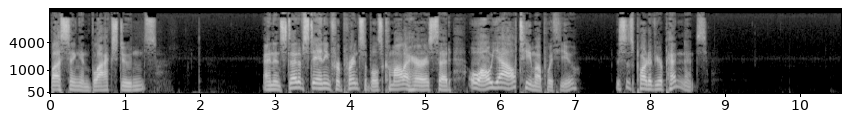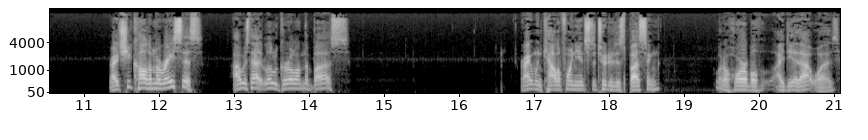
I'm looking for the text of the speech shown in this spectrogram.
busing and black students. And instead of standing for principles, Kamala Harris said, Oh, oh yeah, I'll team up with you. This is part of your penitence. Right? She called him a racist. I was that little girl on the bus. Right? When California instituted its busing. What a horrible idea that was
